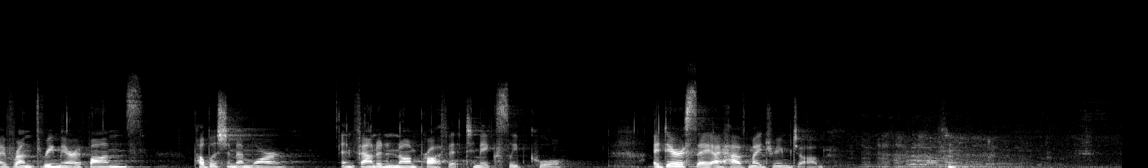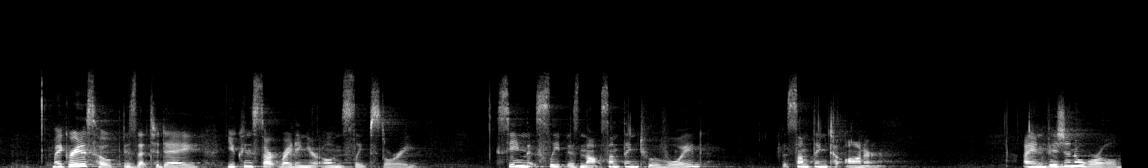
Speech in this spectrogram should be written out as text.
I've run three marathons, published a memoir, and founded a nonprofit to make sleep cool. I dare say I have my dream job. My greatest hope is that today you can start writing your own sleep story, seeing that sleep is not something to avoid, but something to honor. I envision a world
